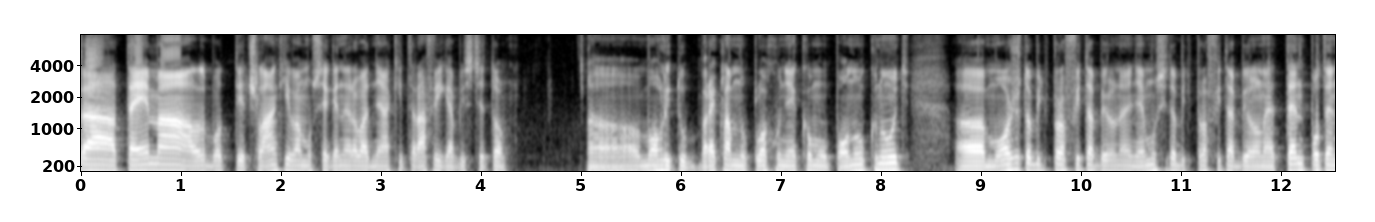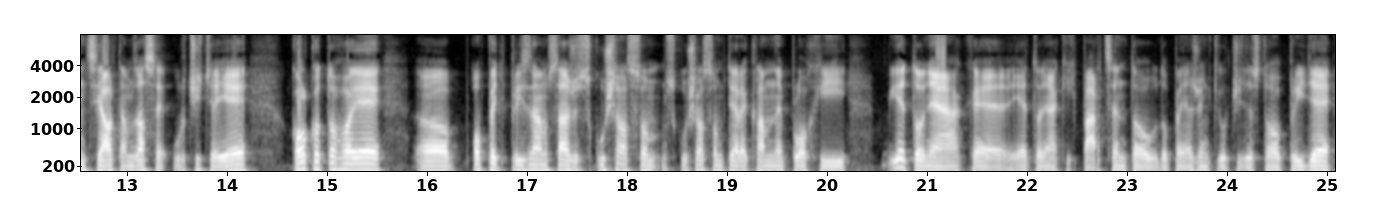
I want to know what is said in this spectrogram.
tá téma alebo tie články vám musia generovať nejaký trafik, aby ste to uh, mohli tú reklamnú plochu niekomu ponúknuť. Uh, môže to byť profitabilné, nemusí to byť profitabilné, ten potenciál tam zase určite je. Koľko toho je, uh, opäť priznám sa, že skúšal som, skúšal som tie reklamné plochy, je to, nejaké, je to nejakých pár centov do peňaženky určite z toho príde.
